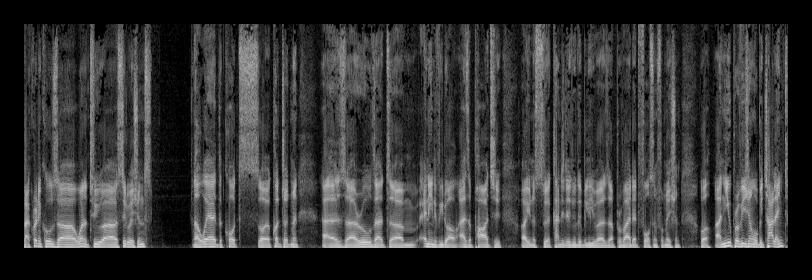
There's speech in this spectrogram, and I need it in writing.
uh, chronicles uh, one or two uh, situations uh, where the court's uh, court judgment has uh, ruled that um, any individual has a power to uh, you know, sue a candidate who they believe has uh, provided false information. Well, a new provision will be challenged.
